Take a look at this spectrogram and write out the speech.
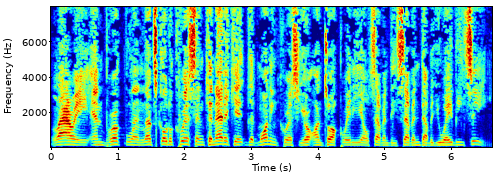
Larry in Brooklyn. Let's go to Chris in Connecticut. Good morning, Chris. You're on Talk Radio 77 WABC.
